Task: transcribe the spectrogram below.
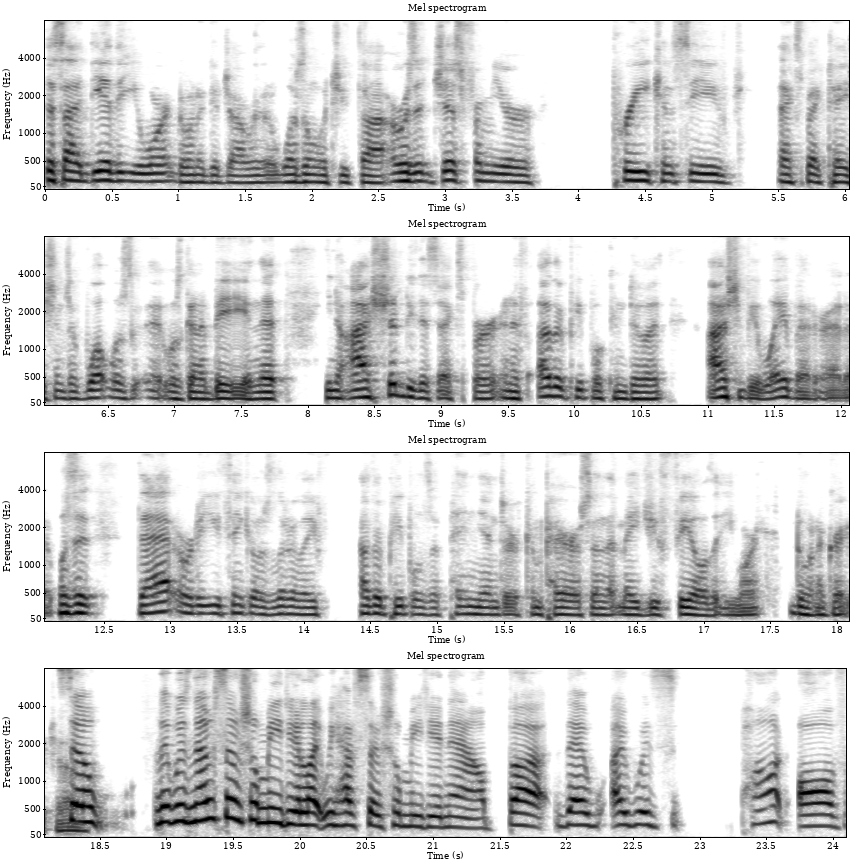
this idea that you weren't doing a good job or that it wasn't what you thought, or was it just from your preconceived expectations of what was it was going to be, and that you know I should be this expert, and if other people can do it, I should be way better at it. Was it that, or do you think it was literally other people's opinions or comparison that made you feel that you weren't doing a great job? So there was no social media like we have social media now, but there I was part of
